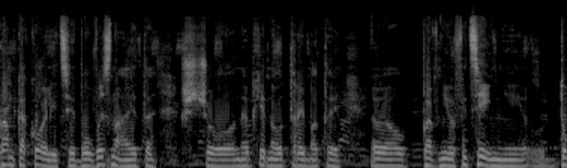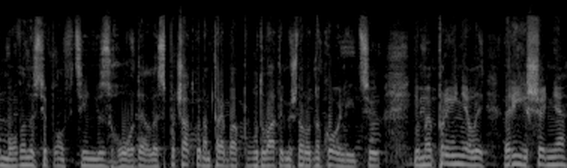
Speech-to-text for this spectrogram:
рамках коаліції, бо ви знаєте, що необхідно отримати е, певні офіційні домовленості, офіційні згоди. Але спочатку нам треба побудувати міжнародну коаліцію, і ми прийняли рішення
